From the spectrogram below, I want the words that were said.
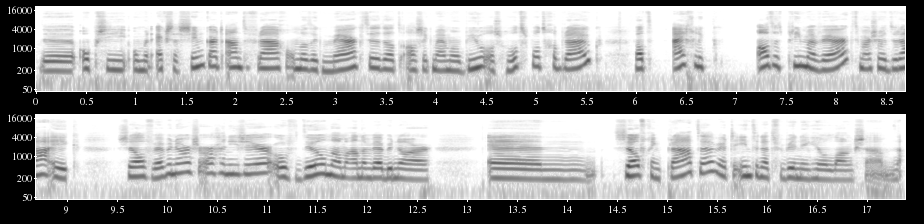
de optie om een extra simkaart aan te vragen. Omdat ik merkte dat als ik mijn mobiel als hotspot gebruik, wat eigenlijk altijd prima werkt, maar zodra ik zelf webinars organiseer of deelnam aan een webinar en zelf ging praten, werd de internetverbinding heel langzaam. Nou,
